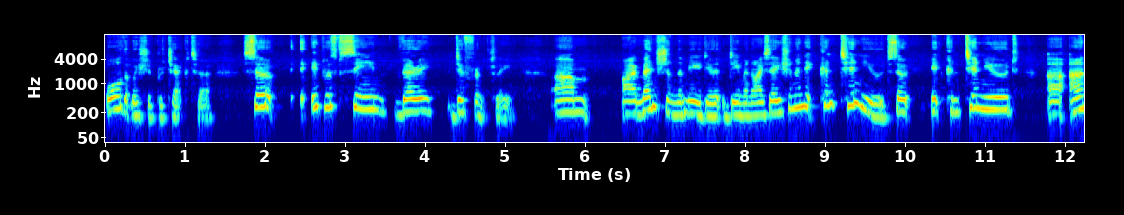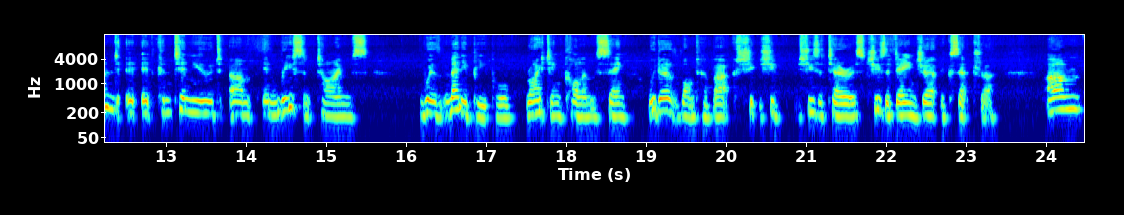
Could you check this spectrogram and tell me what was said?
or that we should protect her. So it was seen very differently. Um, I mentioned the media demonization, and it continued. So it continued, uh, and it, it continued um, in recent times with many people writing columns saying, "We don't want her back. She, she, she's a terrorist. She's a danger, etc." Um,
